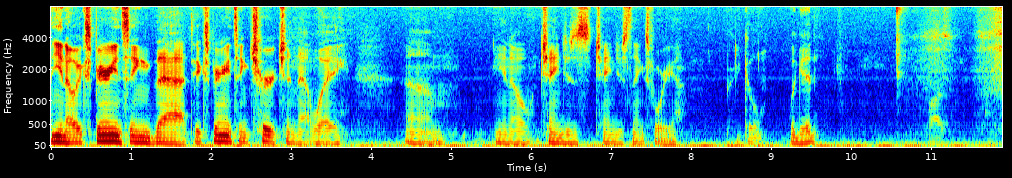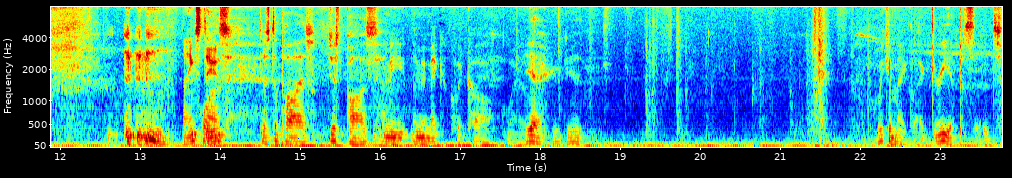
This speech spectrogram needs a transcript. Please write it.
you know, experiencing that, experiencing church in that way, um, you know, changes changes things for you. Pretty cool. We're good? Thanks, Pause. dude. Just a pause. Just pause. Let me let me make a quick call. Yeah, you're good. We can make like three episodes.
